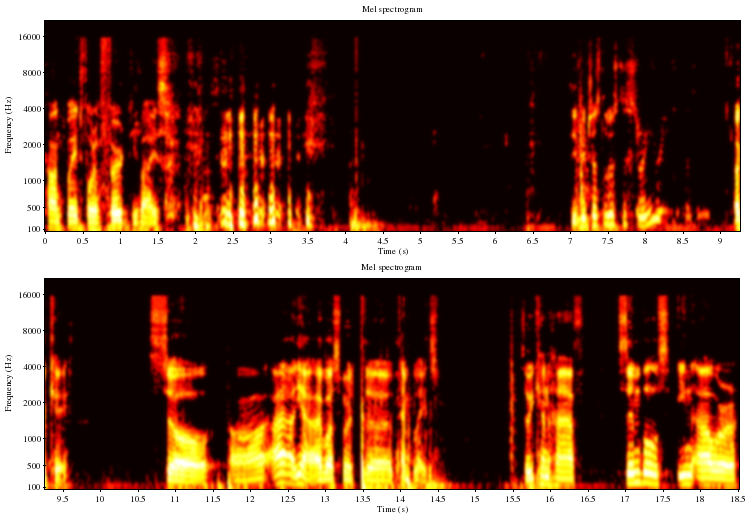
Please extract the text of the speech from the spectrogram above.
Can't wait for a third device. Did we just lose the stream? Free to continue. Okay. So, uh, I, yeah, I was with uh, templates. So we can have symbols in our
